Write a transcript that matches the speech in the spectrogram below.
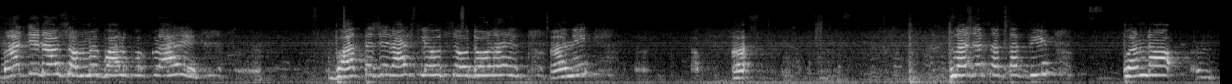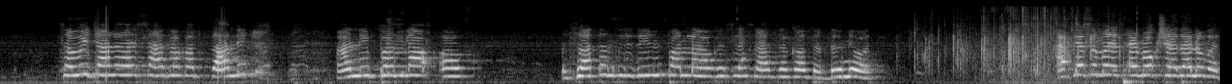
माझे नाव सम्यक ऑगस्टला साजरा धन्यवाद. आपल्यासमोर आहे मोक्षा दानवत.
